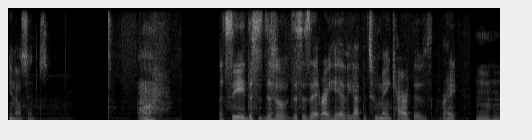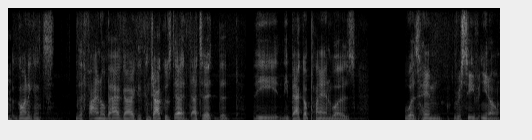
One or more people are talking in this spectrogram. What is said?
You know, since. Let's see. This is this is this is it right here. They got the two main characters, right? Mm-hmm. going against the final bad guy because Kenjaku's dead. That's it. the the The backup plan was was him receive, you know,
